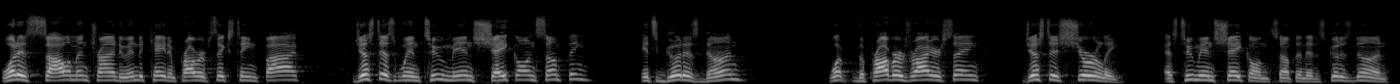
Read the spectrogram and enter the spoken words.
What is Solomon trying to indicate in Proverbs 16 5? Just as when two men shake on something, it's good as done. What the Proverbs writer is saying, just as surely as two men shake on something that is good as done,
